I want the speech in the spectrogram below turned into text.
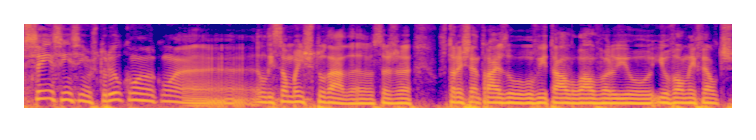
Sim, sim, sim. O Estoril com a, com a, lição bem estudada, ou seja, os três centrais, o, Vital, o Álvaro e o, e o Feltz,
